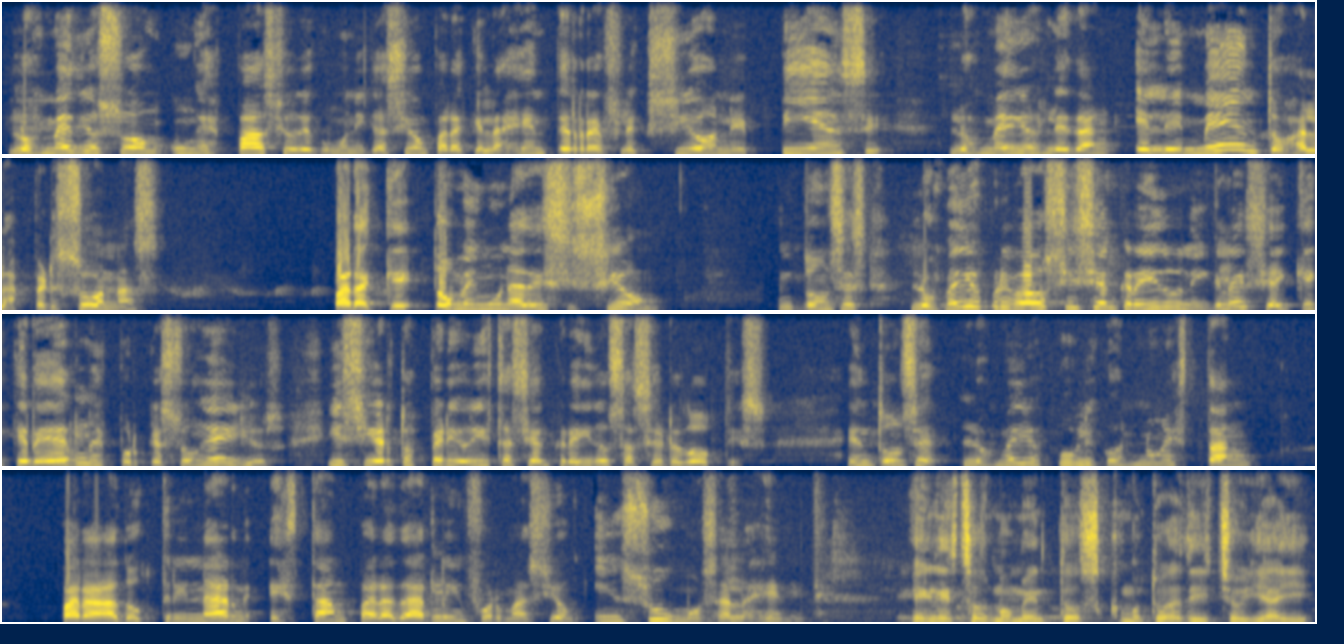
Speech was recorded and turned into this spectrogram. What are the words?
Los medios son un espacio de comunicación para que la gente reflexione, piense. Los medios le dan elementos a las personas para que tomen una decisión. Entonces, los medios privados sí se han creído una iglesia, hay que creerles porque son ellos. Y ciertos periodistas se han creído sacerdotes. Entonces, los medios públicos no están para adoctrinar, están para darle información, insumos a la gente. En estos momentos, como tú has dicho, ya hay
